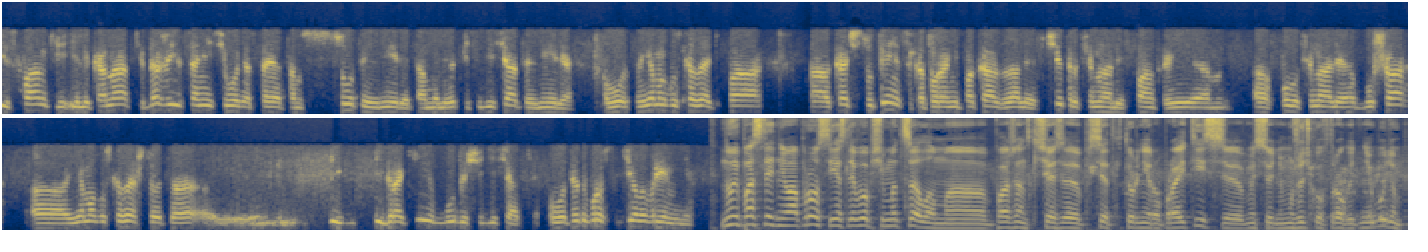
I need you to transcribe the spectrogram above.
испанки или канадки, даже если они сегодня стоят там сотые в мире там, или 50-е в мире. Вот. Но я могу сказать, по а, качеству тенниса, которое они показали в четвертьфинале Испанка и э, в полуфинале Бушар, э, я могу сказать, что это э, игроки будущей десятки. Вот это просто дело времени. Ну и последний вопрос. Если в общем и целом э, по женской части э, сетки турнира пройтись, э, мы сегодня мужичков трогать не будем.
